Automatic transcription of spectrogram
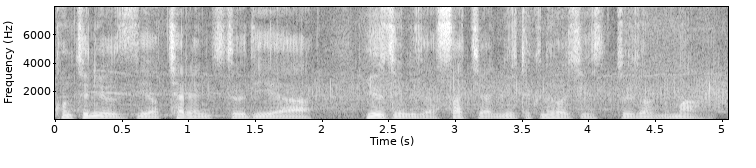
continue the challenge to the using the, such a new technologies to the demand.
